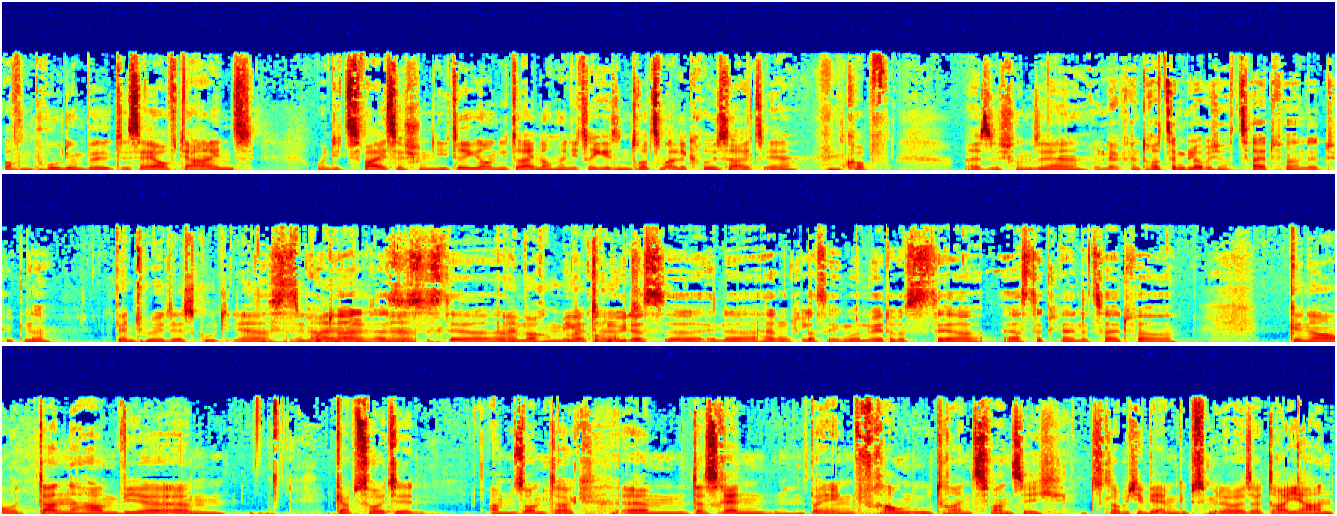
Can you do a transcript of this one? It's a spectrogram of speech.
Auf dem Podiumbild ist er ja auf der 1 und die 2 ist ja schon niedriger und die 3 nochmal niedriger. Die sind trotzdem alle größer als er im Kopf. Also schon sehr. Und er kann trotzdem, glaube ich, auch Zeit fahren, der Typ, ne? Ben Tulle, der ist gut. Ja, Das ist in brutal. allen- also ja. es ist der, ähm, Einfach ein mal gucken, wie das äh, in der Herrenklasse irgendwann wird, aber es ist der erste kleine Zeitfahrer. Genau, dann haben wir, ähm, gab es heute am Sonntag ähm, das Rennen bei den Frauen U23. Das glaube ich, die WM gibt es mittlerweile seit drei Jahren.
